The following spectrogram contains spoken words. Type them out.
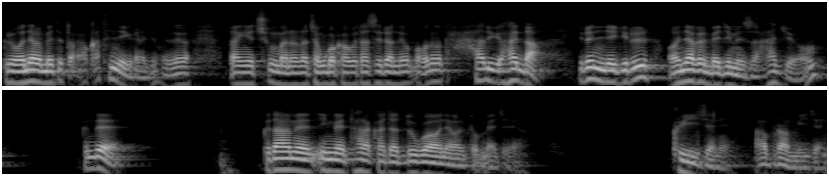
그런 언약을 맺을 때 똑같은 얘기를 하죠. 내가 땅에 충만하나 정복하고 다스리라 내가 모든 거다 한다. 이런 얘기를 언약을 맺으면서 하죠. 근데 그 다음에 인간이 타락하자 누가 언약을 또 맺어요? 그 이전에 아브라함 이전에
